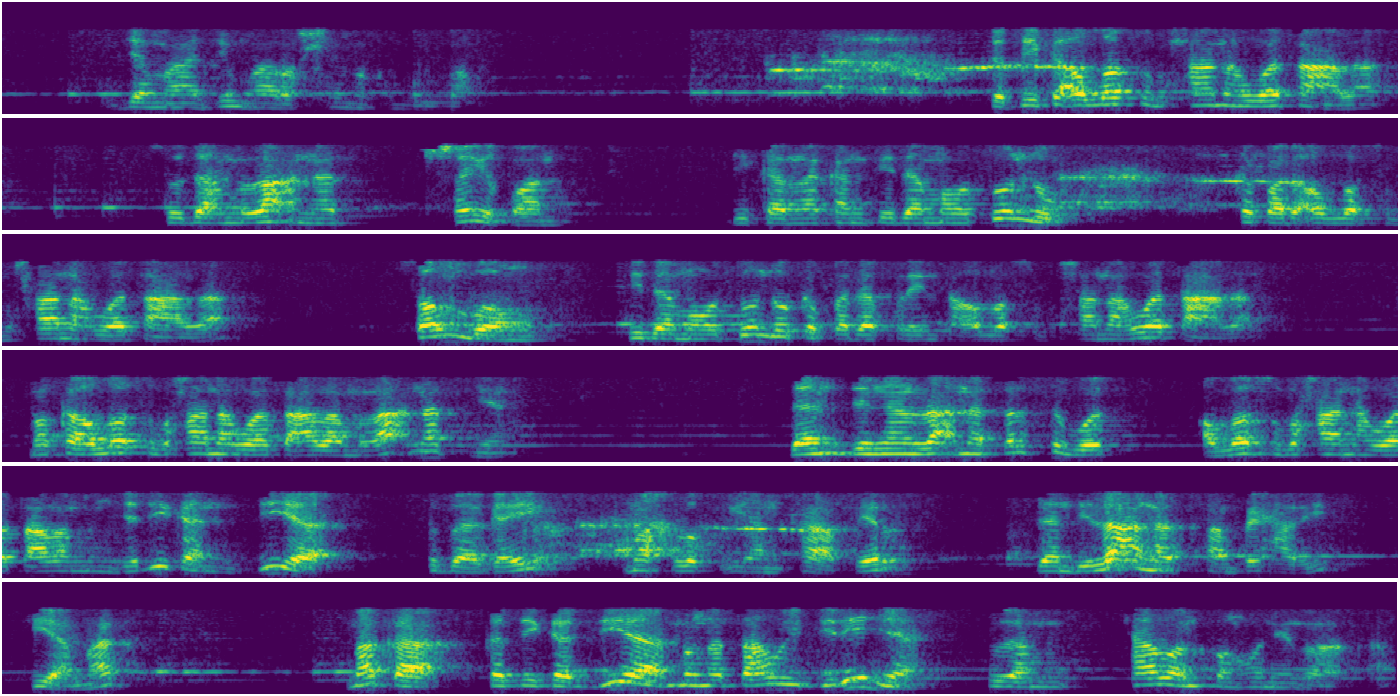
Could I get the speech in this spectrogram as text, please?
jamaah Jum'ah rahimakumullah. Ketika Allah Subhanahu wa taala sudah melaknat syaitan dikarenakan tidak mau tunduk kepada Allah Subhanahu wa taala, sombong, tidak mau tunduk kepada perintah Allah Subhanahu wa taala, maka Allah Subhanahu wa taala melaknatnya. Dan dengan laknat tersebut Allah Subhanahu wa taala menjadikan dia sebagai makhluk yang kafir dan dilaknat sampai hari kiamat, maka ketika dia mengetahui dirinya sudah calon penghuni neraka,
